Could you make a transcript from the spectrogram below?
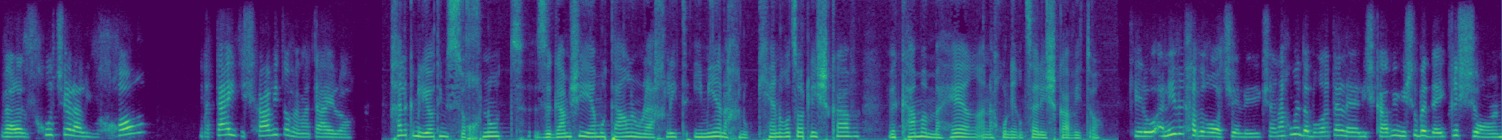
ועל הזכות שלה לבחור מתי היא תשכב איתו ומתי לא. חלק מלהיות עם סוכנות זה גם שיהיה מותר לנו להחליט עם מי אנחנו כן רוצות לשכב וכמה מהר אנחנו נרצה לשכב איתו. כאילו, אני וחברות שלי, כשאנחנו מדברות על אה, לשכב עם מישהו בדייט ראשון,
